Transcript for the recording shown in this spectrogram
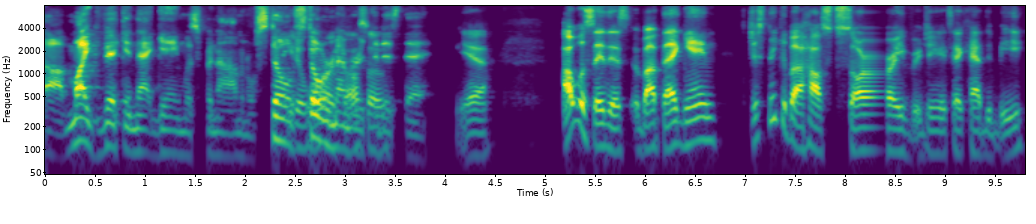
uh, Mike Vick in that game was phenomenal. Still, still remember it to this day. Yeah. I will say this about that game. Just think about how sorry Virginia Tech had to be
